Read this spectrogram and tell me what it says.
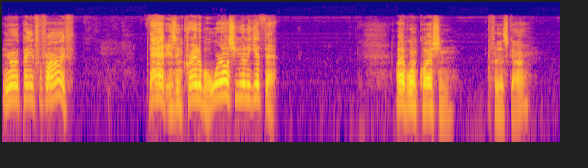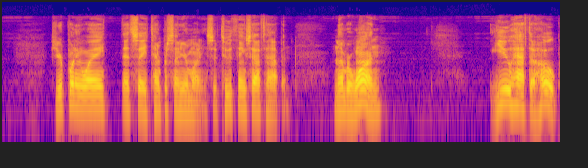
You're only paying for 5 that is incredible. Where else are you going to get that? I have one question for this guy. If you're putting away, let's say, 10% of your money, so two things have to happen. Number one, you have to hope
